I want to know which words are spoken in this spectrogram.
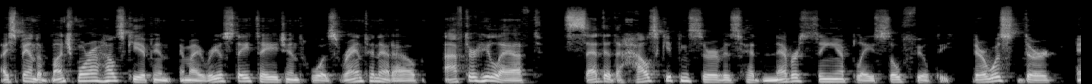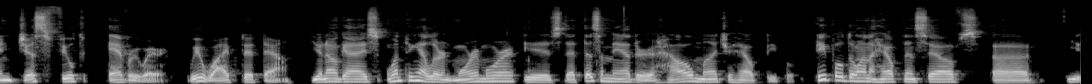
I spent a bunch more on housekeeping, and my real estate agent who was renting it out after he left said that the housekeeping service had never seen a place so filthy. There was dirt and just filth everywhere. We wiped it down. You know, guys, one thing I learned more and more is that doesn't matter how much you help people. People don't want to help themselves. Uh, you,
